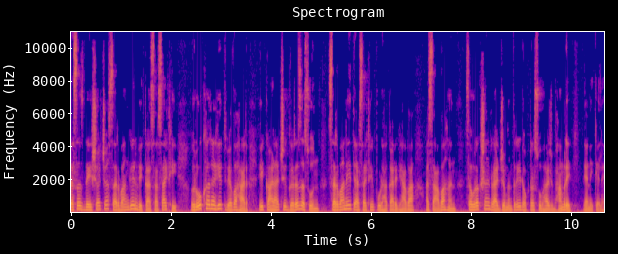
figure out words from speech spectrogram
तसंच देशाच्या सर्वांगीण विकासासाठी रोखरहित व्यवहार ही काळाची गरज असून सर्वांनी त्यासाठी पुढाकार घ्यावा असं आवाहन संरक्षण राज्यमंत्री डॉ सुभाष भामरे यांनी केलं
